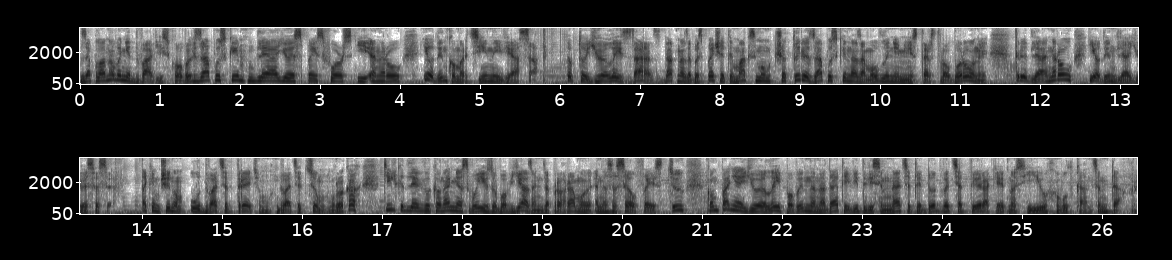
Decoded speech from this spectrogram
заплановані два військових запуски для US Space Force і NRO і один комерційний Viasat. Тобто ULA зараз здатна забезпечити максимум 4 запуски на замовлення Міністерства оборони, 3 для НРО і 1 для USSF. Таким чином, у 23-27 роках тільки для виконання своїх зобов'язань за програмою NSSL Phase 2 компанія ULA повинна надати від 18 до 20 ракет носіїв Vulcan Centaur.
